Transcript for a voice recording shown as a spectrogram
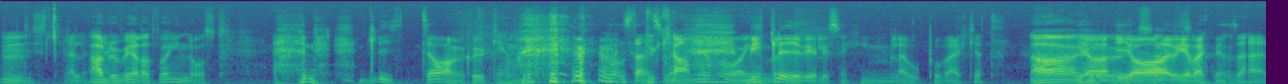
Mm. faktiskt. Eller, Hade du velat vara inlåst? Lite avundsjuk är man någonstans. Du kan ju vara men Mitt inlåst. liv är liksom himla opåverkat. Ja, Jag, jo, jag exakt. är verkligen så här.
